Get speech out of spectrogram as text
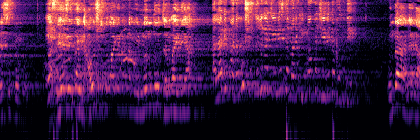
ಯೇಸು ಪ್ರಭು ಯೇಸು ಅದೇ ರೀತಿ ಕ್ರಿಸ್ತ. ನಾವು ಶುದ್ಧವಾಗಿದ್ರೆ ನಮ್ಗೆ ಇನ್ನೊಂದು ಜನ್ಮ ಇದೆಯಾ అలాగే మనము శుద్ధులుగా జీవిస్తే మనకి ఇంకొక జీవితం ఉంది ఉందా లేదా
